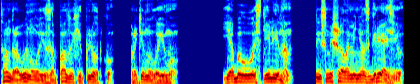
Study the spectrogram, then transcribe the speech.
Сандра вынула из-за пазухи плетку, протянула ему. Я был властелином. Ты смешала меня с грязью.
